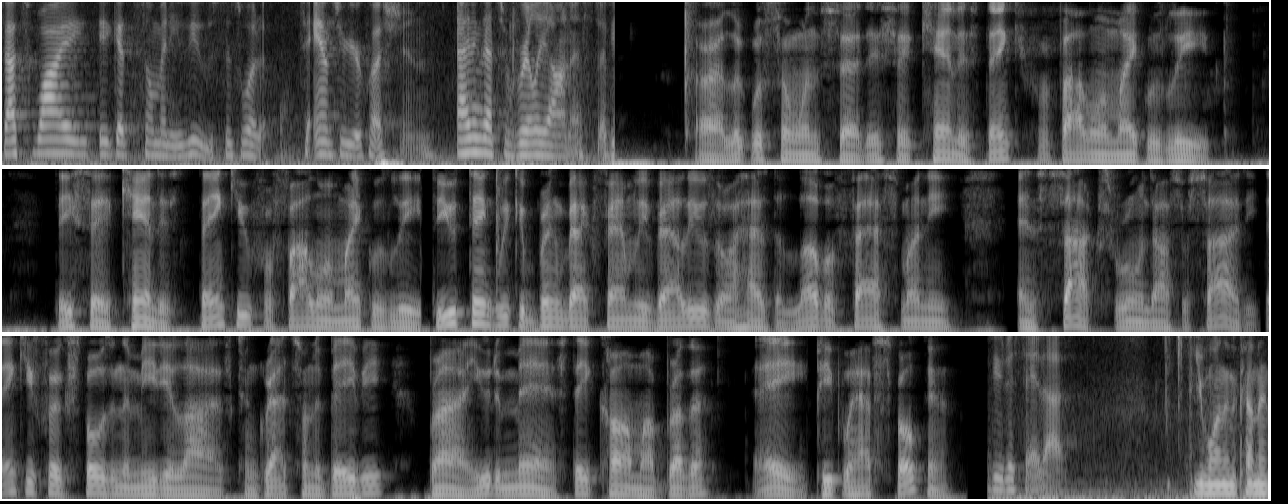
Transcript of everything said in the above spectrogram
that's why it gets so many views is what to answer your question I think that's really honest of you. All right, look what someone said. They said, Candace, thank you for following Michael's lead. They said, Candace, thank you for following Michael's lead. Do you think we could bring back family values or has the love of fast money and socks ruined our society? Thank you for exposing the media lies. Congrats on the baby. Brian, you the man. Stay calm, my brother. Hey, people have spoken. You to say that. You want him to come in?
